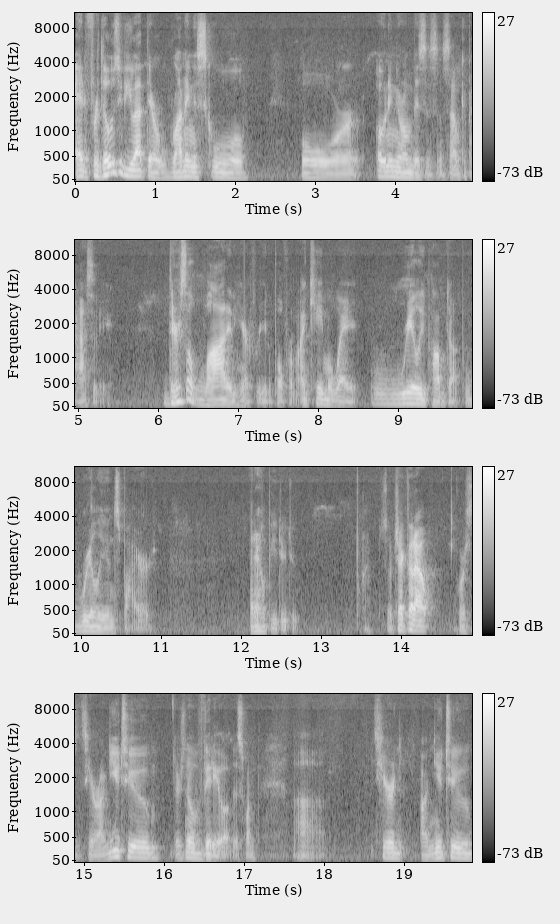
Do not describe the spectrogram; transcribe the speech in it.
And for those of you out there running a school or owning your own business in some capacity, there's a lot in here for you to pull from. I came away really pumped up, really inspired. And I hope you do too. So check that out. Of course, it's here on YouTube. There's no video of this one. Uh, it's here on YouTube.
